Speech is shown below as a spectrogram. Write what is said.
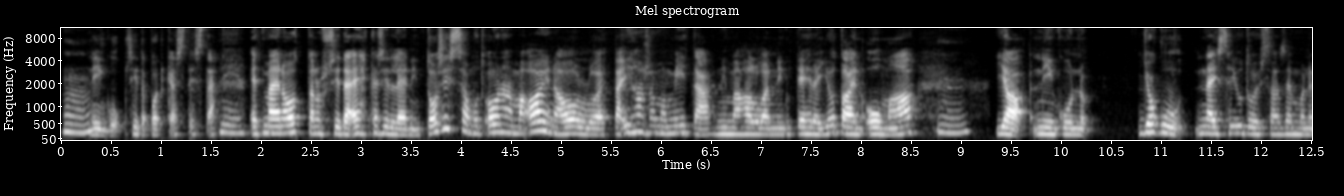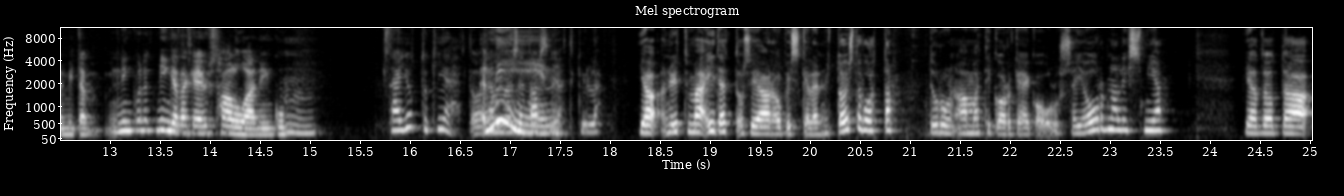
Mm. Niin kuin siitä podcastista. Niin. Että mä en ottanut sitä ehkä silleen niin tosissaan, mutta onhan mä aina ollut, että ihan sama mitä, niin mä haluan niin kuin tehdä jotain omaa. Mm. Ja niin kuin, joku näissä jutuissa on semmoinen, mitä, niin kuin, että minkä takia just haluaa niin kuin, Mm. Tää juttu kiehtoo, Niin. asiat kyllä. Ja nyt mä itse tosiaan opiskelen nyt toista vuotta Turun ammattikorkeakoulussa journalismia. Ja tota,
